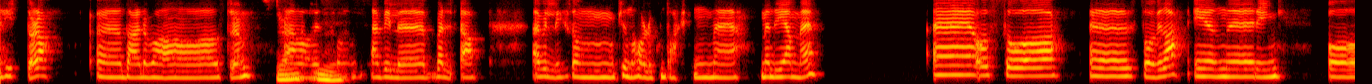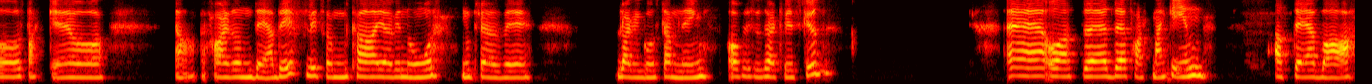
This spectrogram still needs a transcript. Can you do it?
hytter, da. der det var strøm. Strøm, Jeg, var sånn, jeg, ville, ja, jeg ville liksom kunne holde kontakten med, med de hjemme. Eh, og så står vi da i en ring og snakker og ja, har en debrief. Litt sånn hva gjør vi nå? Nå prøver vi å lage god stemning. Og plutselig så hørte vi skudd. Eh, og at eh, det falt meg ikke inn at det var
